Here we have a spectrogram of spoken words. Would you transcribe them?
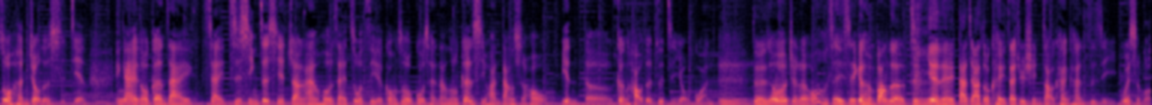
做很久的时间。应该也都跟在在执行这些专案或者在做自己的工作的过程当中，更喜欢当时候变得更好的自己有关。嗯，对，所以我就觉得，哦，这也是一个很棒的经验诶，大家都可以再去寻找看看自己为什么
